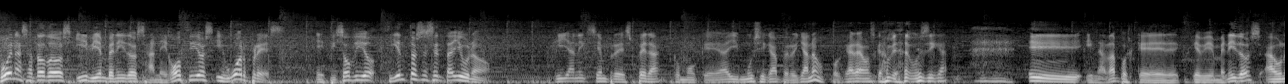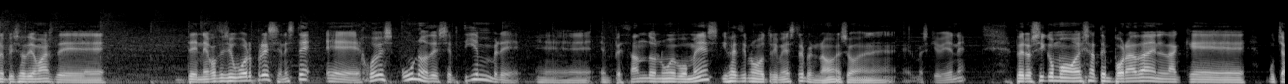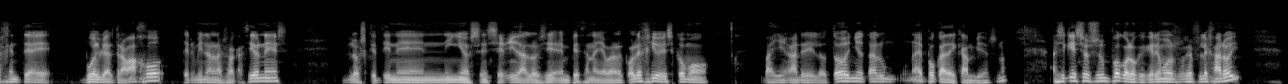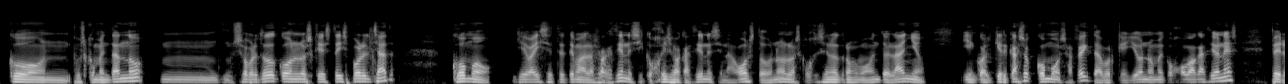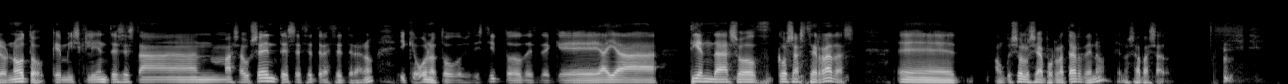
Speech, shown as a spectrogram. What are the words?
Buenas a todos y bienvenidos a Negocios y WordPress, episodio 161. Aquí Yannick siempre espera como que hay música, pero ya no, porque ahora hemos cambiado de música. Y, nada, pues que, que bienvenidos a un episodio más de, de Negocios y WordPress en este eh, jueves 1 de septiembre, eh, empezando nuevo mes, iba a decir nuevo trimestre, pero no, eso eh, el mes que viene, pero sí como esa temporada en la que mucha gente vuelve al trabajo, terminan las vacaciones, los que tienen niños enseguida los empiezan a llevar al colegio, es como va a llegar el otoño, tal, un- una época de cambios, ¿no? Así que eso es un poco lo que queremos reflejar hoy, con, pues comentando, mm, sobre todo con los que estéis por el chat, cómo lleváis este tema de las vacaciones, si cogéis vacaciones en agosto o no, las cogéis en otro momento del año y en cualquier caso cómo os afecta, porque yo no me cojo vacaciones, pero noto que mis clientes están más ausentes, etcétera, etcétera, ¿no? Y que bueno, todo es distinto, desde que haya tiendas o cosas cerradas, eh, aunque solo sea por la tarde, ¿no? Que nos ha pasado.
